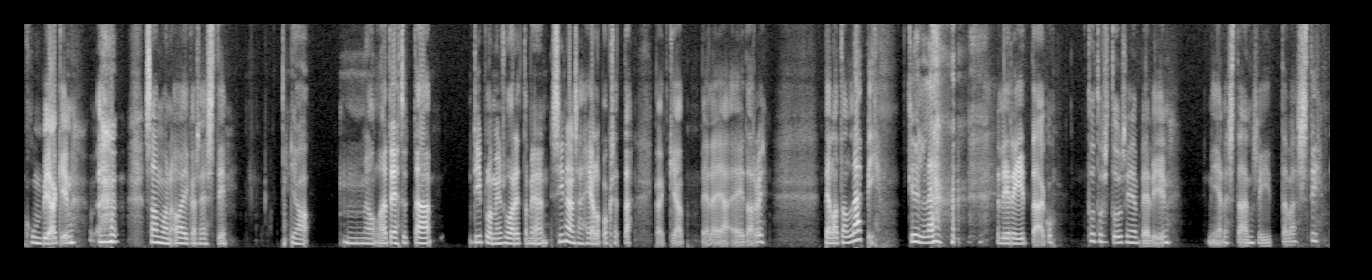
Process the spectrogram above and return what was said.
kumpiakin samanaikaisesti. Ja me ollaan tehty tämä diplomin suorittaminen sinänsä helpoksi, että kaikkia pelejä ei tarvi pelata läpi. Kyllä. Eli riittää, kun tutustuu siihen peliin mielestään riittävästi.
